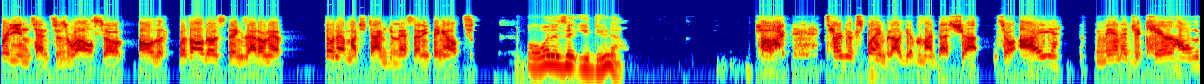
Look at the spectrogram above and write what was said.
pretty intense as well. So all the with all those things, I don't have don't have much time to miss anything else. Well, what is it you do now? Oh, it's hard to explain, but I'll give it my best shot. So I manage a care home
